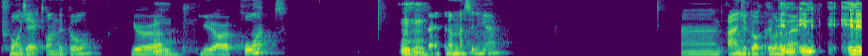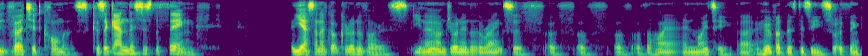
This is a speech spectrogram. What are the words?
project on the go. You're mm-hmm. you are a poet. Mm-hmm. anything I'm missing here? And and you've got coronavirus. In, in, in inverted commas. Because again, this is the thing. Yes, and I've got coronavirus. You know, I'm joining the ranks of of of of, of the high and mighty uh, who have had this disease, sort of thing.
